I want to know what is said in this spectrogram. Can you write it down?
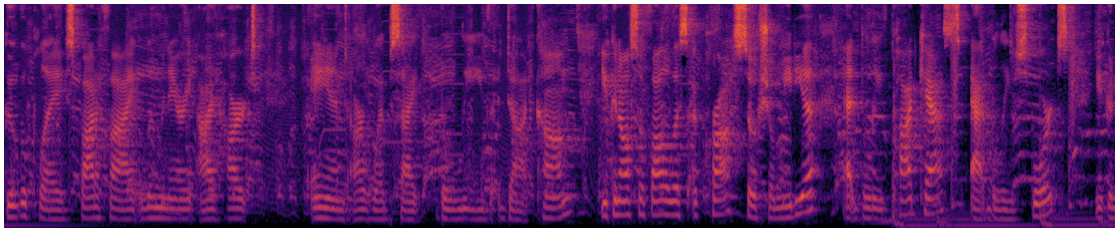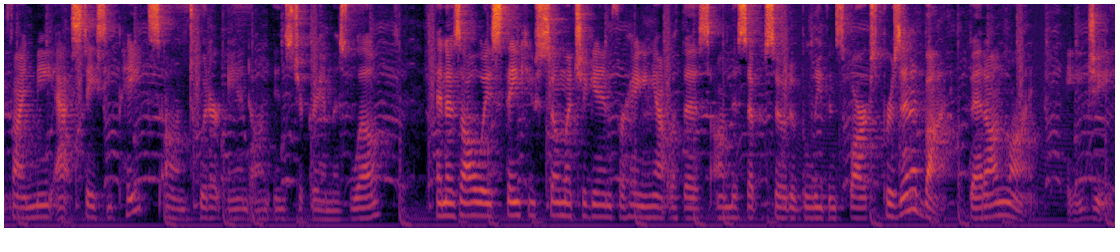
Google Play, Spotify, Luminary, iHeart, and our website, Bleav.com. You can also follow us across social media at Bleav Podcasts, at Bleav Sports. You can find me at Stacy Pates on Twitter and on Instagram as well. And as always, thank you so much again for hanging out with us on this episode of Bleav in Sparks, presented by Bet Online AG.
